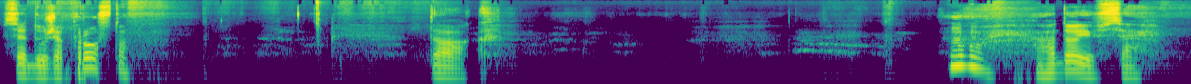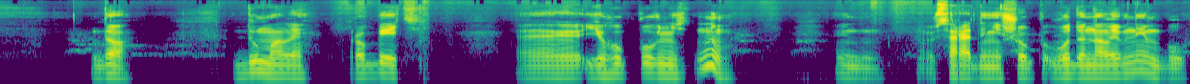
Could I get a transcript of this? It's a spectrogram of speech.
Все дуже просто. Так. Ну, гадаю, все. Да. Думали робити е, його повністю. Ну, всередині, щоб водоналивним був.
